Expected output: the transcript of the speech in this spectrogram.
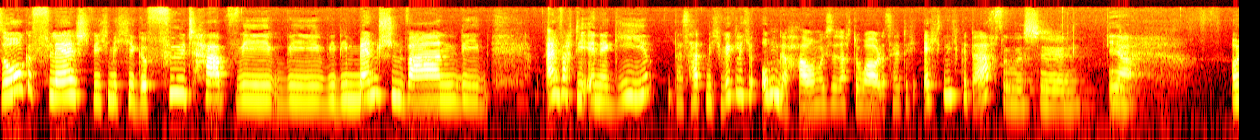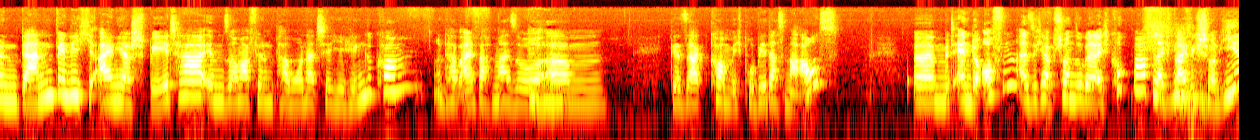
so geflasht, wie ich mich hier gefühlt habe, wie, wie, wie die Menschen waren, die, einfach die Energie, das hat mich wirklich umgehauen, wo ich so dachte, wow, das hätte ich echt nicht gedacht. So schön, ja. Und dann bin ich ein Jahr später im Sommer für ein paar Monate hier hingekommen und habe einfach mal so mhm. ähm, gesagt, komm, ich probiere das mal aus äh, mit Ende offen. Also ich habe schon sogar, ich gucke mal, vielleicht bleibe ich schon hier,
